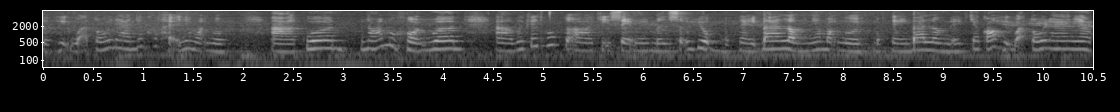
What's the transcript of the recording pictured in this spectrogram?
được hiệu quả tối đa nhất có thể nha mọi người. À, quên nói một hồi quên. À, với cái thuốc à, trị sẹo này mình sử dụng một ngày ba lần nha mọi người. Một ngày ba lần để cho có hiệu quả tối đa nha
